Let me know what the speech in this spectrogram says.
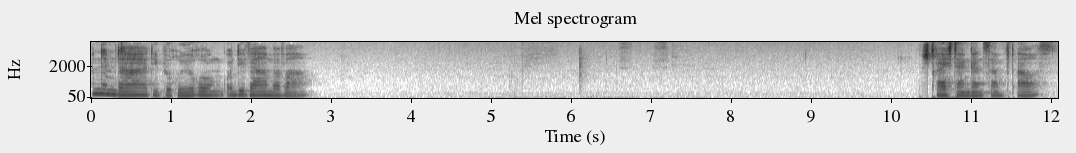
und nimm da die Berührung und die Wärme wahr. Streich dann ganz sanft aus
